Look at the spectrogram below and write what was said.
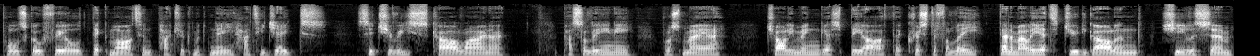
Paul Scofield, Dick Martin, Patrick Macnee, Hattie Jacques, Cyd Charisse, Carl Reiner, Pasolini, Russ Meyer, Charlie Mingus, Bea Arthur, Christopher Lee, Denholm Elliott, Judy Garland, Sheila Sim,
